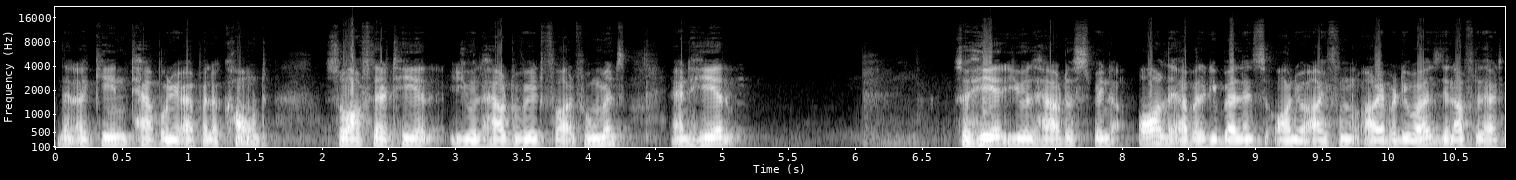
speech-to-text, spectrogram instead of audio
Then again tap on your apple account. So after that here you will have to wait for a few minutes. And here so here you will have to spend all the ID balance on your iPhone or iPad device. Then after that,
